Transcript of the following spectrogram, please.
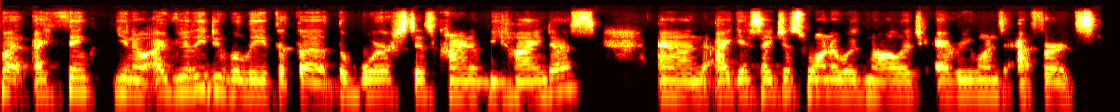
But i think you know i really do believe that the the worst is kind of behind us. And i guess i just want to acknowledge efforts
